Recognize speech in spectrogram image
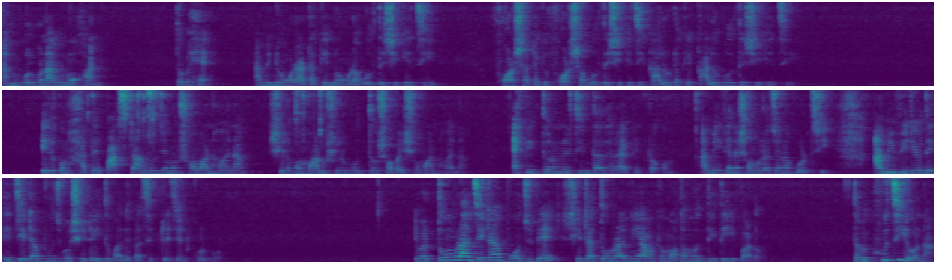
আমি বলব না আমি মহান। তবে হ্যাঁ আমি নোংরাটাকে নোংরা বলতে শিখেছি, ফর্সাটাকে ফর্সা বলতে শিখেছি, কালোটাকে কালো বলতে শিখেছি। এরকম হাতের পাঁচটা আঙুল যেমন সমান হয় না, সেরকম মানুষের মধ্যেও সবাই সমান হয় না। এক এক ধরনের চিন্তাধারা এক এক রকম। আমি এখানে সমালোচনা করছি। আমি ভিডিও দেখে যেটা বুঝব সেটাই তোমাদের কাছে প্রেজেন্ট করব। এবার তোমরা যেটা বুঝবে সেটা তোমরা নিয়ে আমাকে মতামত দিতেই পারো। তবে খুঁচিও না।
